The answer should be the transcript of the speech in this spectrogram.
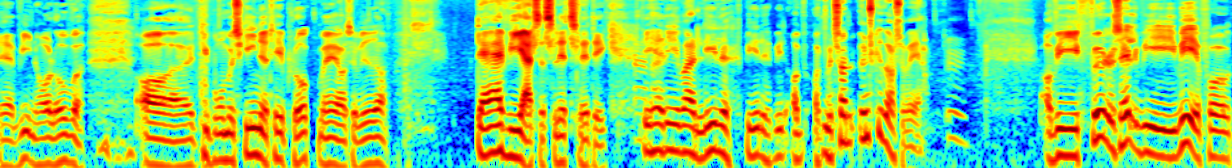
der er vin all over, og øh, de bruger maskiner til at plukke med, og så videre. Der er vi altså slet, slet ikke. Det her, det bare en lille bitte, bitte, og, og, men sådan ønsker vi også at være. Mm. Og vi føler selv, at vi er ved at få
